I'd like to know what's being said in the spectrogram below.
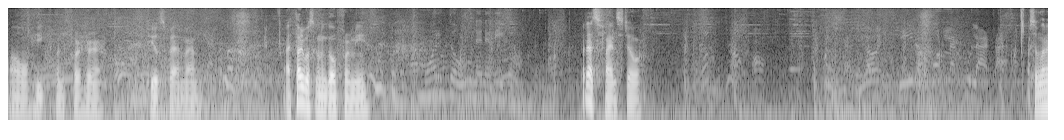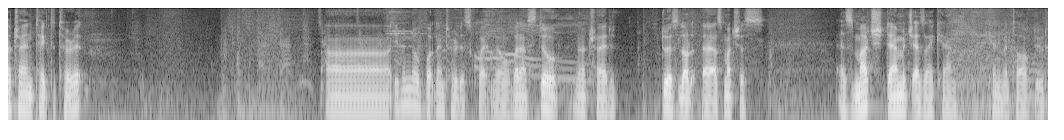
Oh, he went for her. Feels bad, man. I thought he was gonna go for me. But that's fine still. So I'm gonna try and take the turret. Uh, even though bot lane turret is quite low, but I'm still gonna try to do as lot uh, as much as as much damage as I can. Can't even talk, dude.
